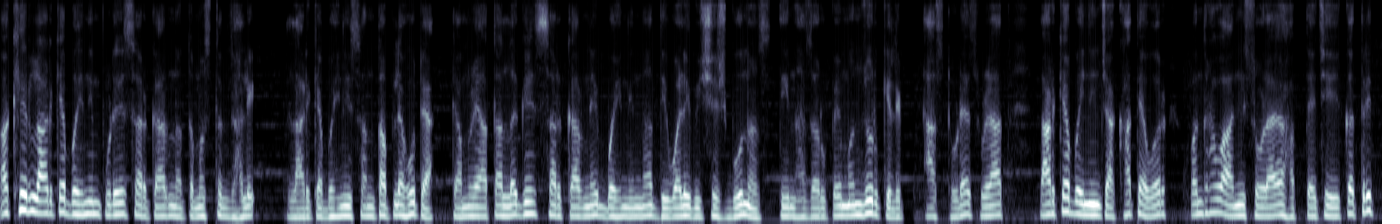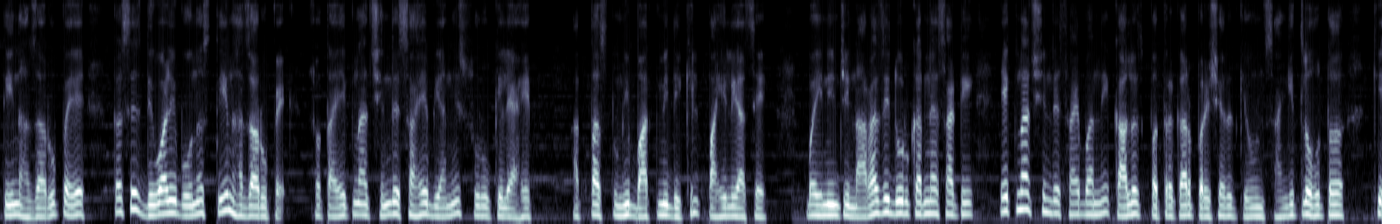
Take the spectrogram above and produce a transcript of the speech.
अखेर लाडक्या बहिणींपुढे सरकार नतमस्तक झाले. लाडक्या बहिणी संतापल्या होत्या. त्यामुळे आता लगेच सरकारने बहिणींना दिवाळी विशेष बोनस तीन हजार रुपये मंजूर केले. आज थोड्याच वेळात लाडक्या बहिणींच्या खात्यावर पंधरावा आणि सोळाव्या हप्त्याचे एकत्रित तीन हजार रुपये तसेच दिवाळी बोनस तीन हजार रुपये. स्वतः एकनाथ शिंदे साहेब यांनी सुरू केले आहेत. आत्ताच तुम्ही बातमी देखील पाहिली असेल बहिणींची नाराजी दूर करण्यासाठी एकनाथ शिंदे साहेबांनी कालच पत्रकार परिषदेत घेऊन सांगितलं होतं की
